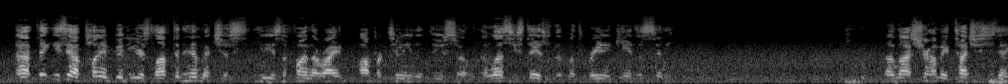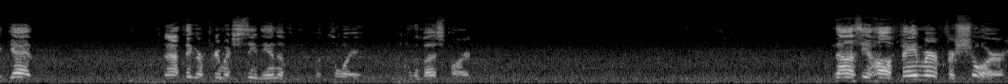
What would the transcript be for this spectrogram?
And I think he's got plenty of good years left in him. It's just he needs to find the right opportunity to do so, unless he stays with with Reid in Kansas City. I'm not sure how many touches he's going to get, and I think we're pretty much seeing the end of McCoy for the most part. Now, is he a Hall of Famer? For sure.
